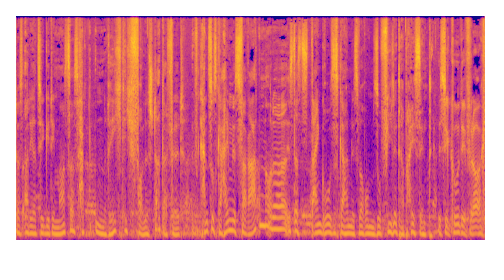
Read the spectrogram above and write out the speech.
das ADAC GT Masters hat ein richtig volles Starterfeld. Kannst du das Geheimnis verraten oder ist das dein großes Geheimnis, warum so viele dabei sind? Das ist eine gute Frage.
